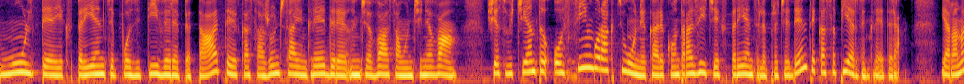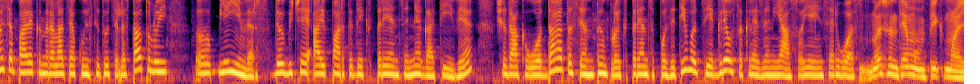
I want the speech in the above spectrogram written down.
multe experiențe pozitive repetate ca să ajungi să ai încredere în ceva sau în cineva și e suficientă o singură acțiune care contrazice experiențele precedente ca să pierzi încrederea. Iar la noi se pare că în relația cu instituțiile statului uh, e invers. De obicei ai parte de experiențe negative și dacă odată se întâmplă o experiență pozitivă, ți-e greu să crezi în ea, să o iei în serios. Noi suntem un pic mai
